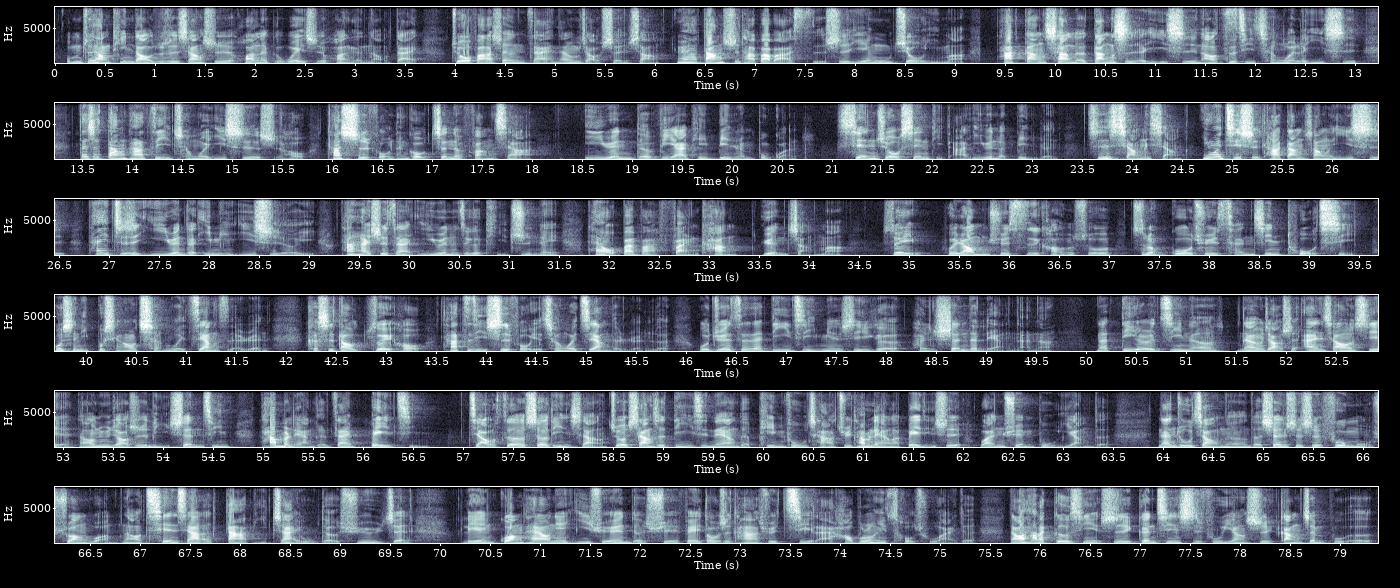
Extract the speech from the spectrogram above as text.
我们最常听到就是像是换了个位置，换个脑袋，就有发生在男主角身上，因为他当时他爸爸死是延误就医嘛。他杠上了当时的医师，然后自己成为了医师。但是当他自己成为医师的时候，他是否能够真的放下医院的 VIP 病人不管，先救先抵达医院的病人？其实想一想，因为即使他当上了医师，他也只是医院的一名医师而已，他还是在医院的这个体制内，他有办法反抗院长吗？所以会让我们去思考说，这种过去曾经唾弃，或是你不想要成为这样子的人，可是到最后他自己是否也成为这样的人了？我觉得这在第一季里面是一个很深的两难啊。那第二季呢？男主角是安孝燮，然后女主角是李圣经。他们两个在背景角色设定上，就像是第一季那样的贫富差距。他们两个背景是完全不一样的。男主角呢的身世是父母双亡，然后欠下了大笔债务的徐宇正，连光他要念医学院的学费都是他去借来，好不容易凑出来的。然后他的个性也是跟金师傅一样，是刚正不阿。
